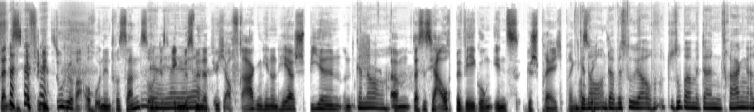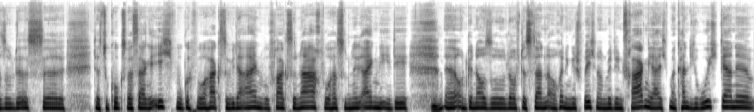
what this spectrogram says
dann ist es ja für die Zuhörer auch uninteressant. So. und deswegen ja, ja, müssen wir natürlich auch Fragen hin und her spielen. Und genau. ähm, das ist ja auch Bewegung ins Gespräch bringen. Genau, und da bist du ja auch super mit deinen Fragen. Also, das, äh, dass du guckst, was sage ich, wo, wo hakst du wieder ein, wo fragst du nach, wo hast du eine eigene Idee. Mhm. Äh, und genauso läuft es dann auch in den Gesprächen und mit den Fragen. Ja, ich, man kann die ruhig gerne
